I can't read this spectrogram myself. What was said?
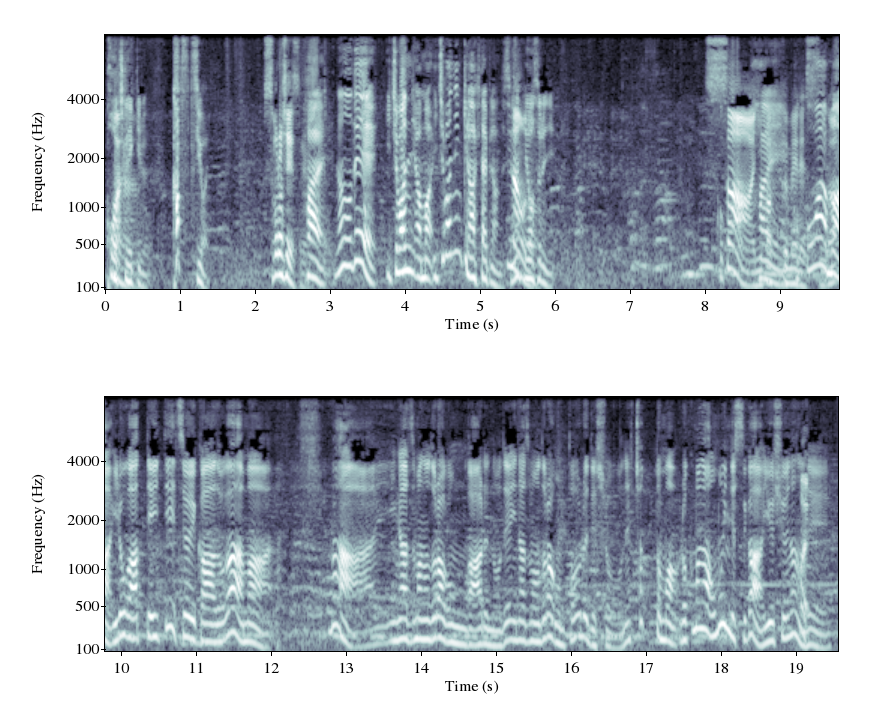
構築できる。かつ強い。素晴らしいですね。はい。なので、一番に、あ、まあ、一番人気の秋タイプなんですよね。要するに。さあ、2パはい。ック目ですが。ここはまあ、色が合っていて、強いカードが、まあ、まあ、稲妻のドラゴンがあるので、稲妻のドラゴン通るでしょうね。ちょっとまあ、6マナは重いんですが、優秀なので、は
